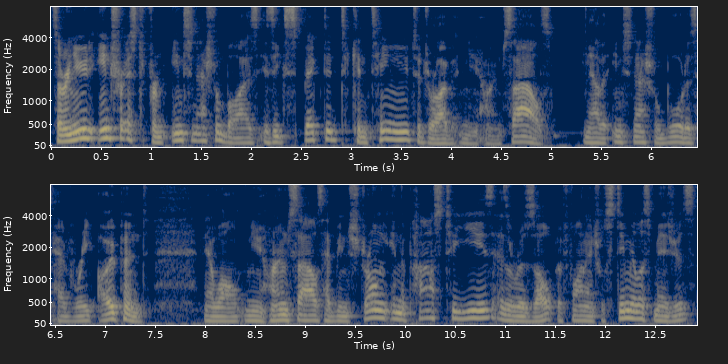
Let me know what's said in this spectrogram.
So, renewed interest from international buyers is expected to continue to drive new home sales now that international borders have reopened. Now, while new home sales have been strong in the past two years as a result of financial stimulus measures,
